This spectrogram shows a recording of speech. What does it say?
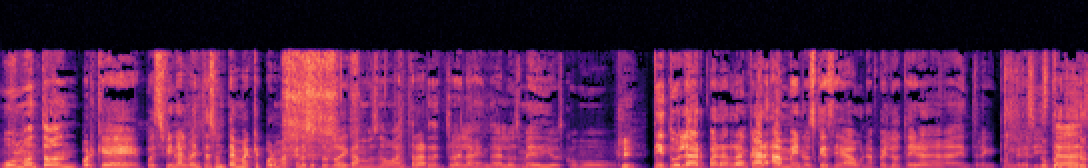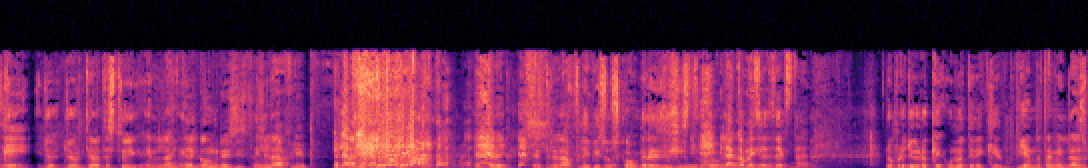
un montón porque pues finalmente es un tema que por más que nosotros lo digamos no va a entrar dentro de la agenda de los medios como Sí. titular para arrancar a menos que sea una pelotera entre congresistas No, pero yo creo y, que yo, yo últimamente estoy en la, Entre en- congresistas en y la- la flip. y la, entre, entre la Flip y sus congresistas. y la comisión sexta. No, pero yo creo que uno tiene que ir viendo también las,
